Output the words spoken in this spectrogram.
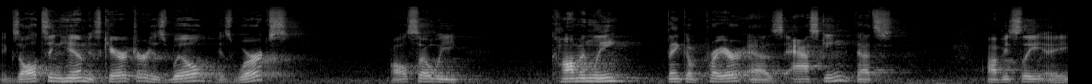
exalting Him, His character, His will, His works. Also, we commonly think of prayer as asking. That's obviously a,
